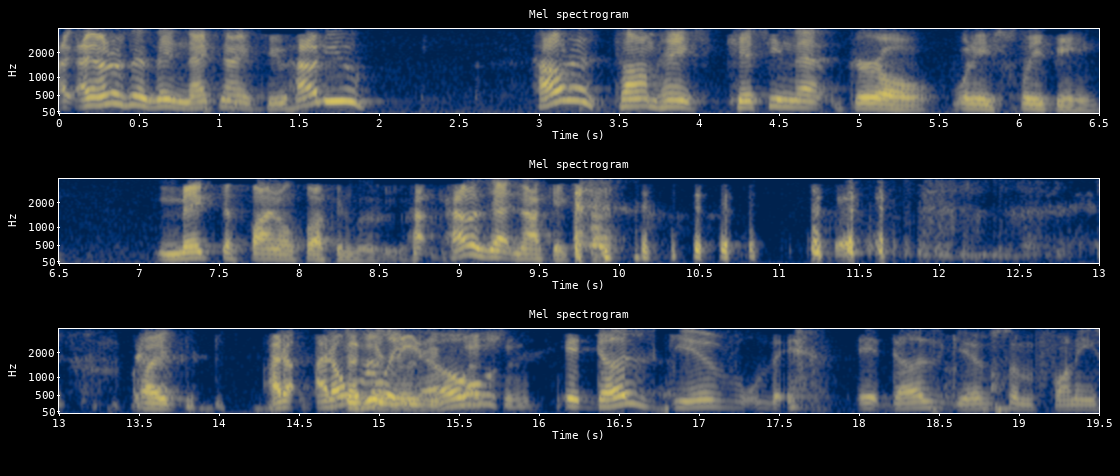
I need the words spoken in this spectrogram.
I I understand it's in 1992. How do you? How does Tom Hanks kissing that girl when he's sleeping make the final fucking movie? How, how does that not get cut? like, I don't. I don't That's really really know. It does give. It does give some funny,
